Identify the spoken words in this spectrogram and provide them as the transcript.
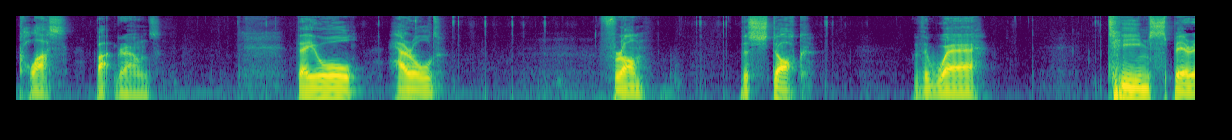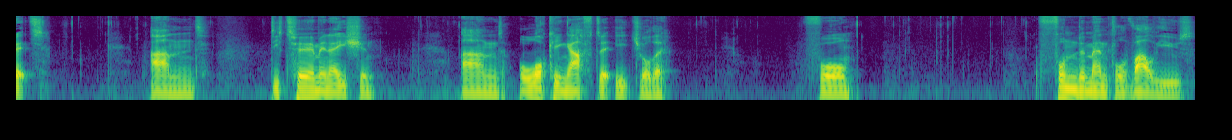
class backgrounds. They all herald from the stock the where team spirit and determination and looking after each other form fundamental values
